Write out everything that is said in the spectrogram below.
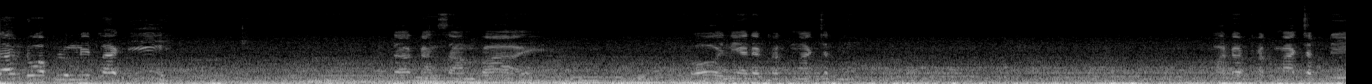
sekitar 20 menit lagi. Kita akan sampai. Oh ini ada truk macet nih. Ada truk macet di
